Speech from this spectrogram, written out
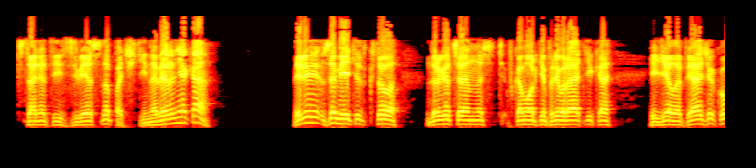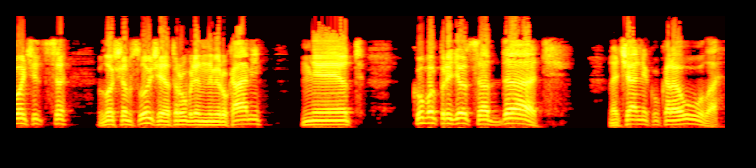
станет известно почти наверняка. Или заметит кто драгоценность в коморке привратника, и дело опять же кончится, в лучшем случае, отрубленными руками. Нет, кубок придется отдать начальнику караула.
